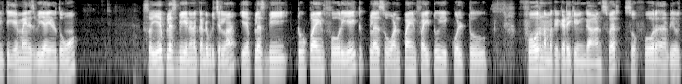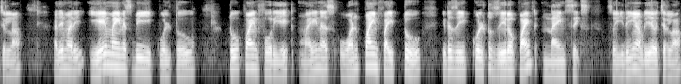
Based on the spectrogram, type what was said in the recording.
into A minus பியாக எழுதுவோம். ஸோ ஏ ப்ளஸ் பி என்னென்னு கண்டுபிடிச்சிடலாம். A plus B two point four eight plus one point five two equal to four நமக்கு கிடைக்கும் இங்கே ஆன்சர் ஸோ ஃபோர் அப்படியே வச்சிடலாம். அதே மாதிரி A minus B equal to two point four eight minus one point five two it is equal to zero point nine six so இதையும் அப்படியே வச்சிடலாம்.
